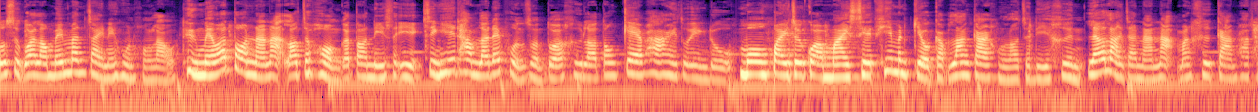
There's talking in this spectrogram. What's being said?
รู้สึกว่าเราไม่มั่นใจในหุ่นของเรา ถึงแม้ว่าตอนนั้นอะเราจะผอมกว่าตอนนี้ซะอีก สิ่งที่ทำแล้วได้ผลส่วนตัวคือเราต้องแก้ผ้าให้ตัวเองดู มองไปจนกว่า mindset ที่มันเกี่ยวกับร่างกายของเราจะดีขึ้น แล้วหลังจากนั้นอะมันคือการพัฒ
